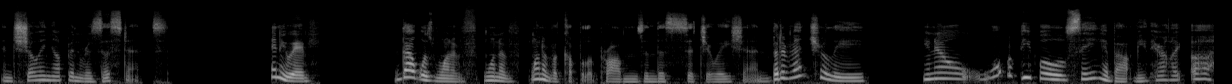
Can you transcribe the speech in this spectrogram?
and showing up in resistance. Anyway, that was one of one of one of a couple of problems in this situation. But eventually, you know, what were people saying about me? They were like, oh,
